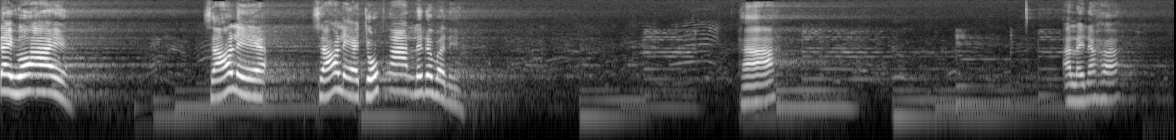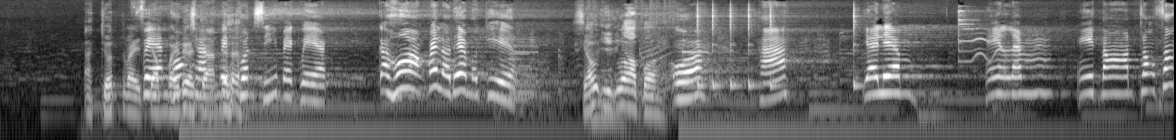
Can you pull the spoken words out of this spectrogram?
ได้ว่าไอายสาวแหล่สาวแหล่จบงานเลยได้อบ่เนี่ยฮะอะไรนะคะอะจดไว้แฟนจำไว้ของเด้ออาฉันจารย์เป็นเด้อคนสีแปลกๆก็ห้องไปเราได้เมื่อกี้ เสียวอีกรอบบ่โอ้ฮะยายเลียมไอ้เลมอีตอดจังสา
